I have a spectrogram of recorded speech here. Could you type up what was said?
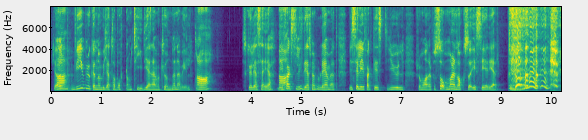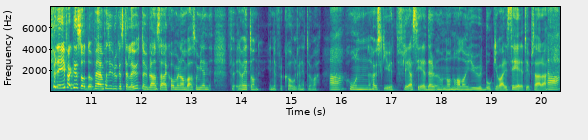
Jag, Ja. Vi brukar nog vilja ta bort dem tidigare än vad kunderna vill. Ja, Skulle jag säga. Det är Ja. faktiskt lite det som är problemet. Vi säljer ju faktiskt julromaner på sommaren också i serier. för det är ju faktiskt så, även fast vi brukar ställa ut dem ibland så här kommer någon bara som Jen, vad heter hon? Jennifer Colgan heter hon va? ja, Hon har ju skrivit flera serier där hon, har någon julbok i varje serie. Typ så här. ja.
